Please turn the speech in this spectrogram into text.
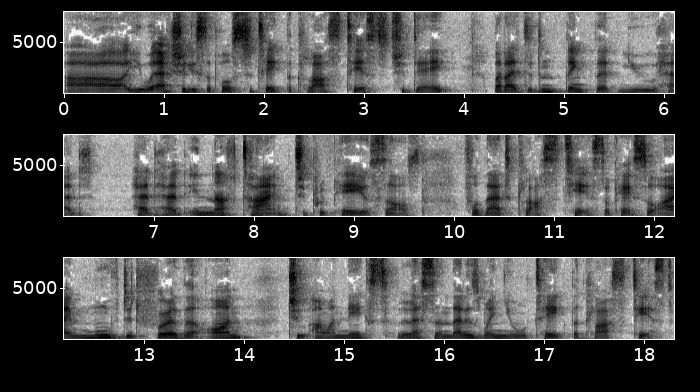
uh, you were actually supposed to take the class test today, but I didn't think that you had had had enough time to prepare yourselves for that class test. Okay, so I moved it further on to our next lesson. That is when you will take the class test.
